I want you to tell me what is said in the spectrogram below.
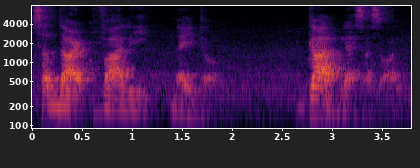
sa dark valley na ito. God bless us all.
